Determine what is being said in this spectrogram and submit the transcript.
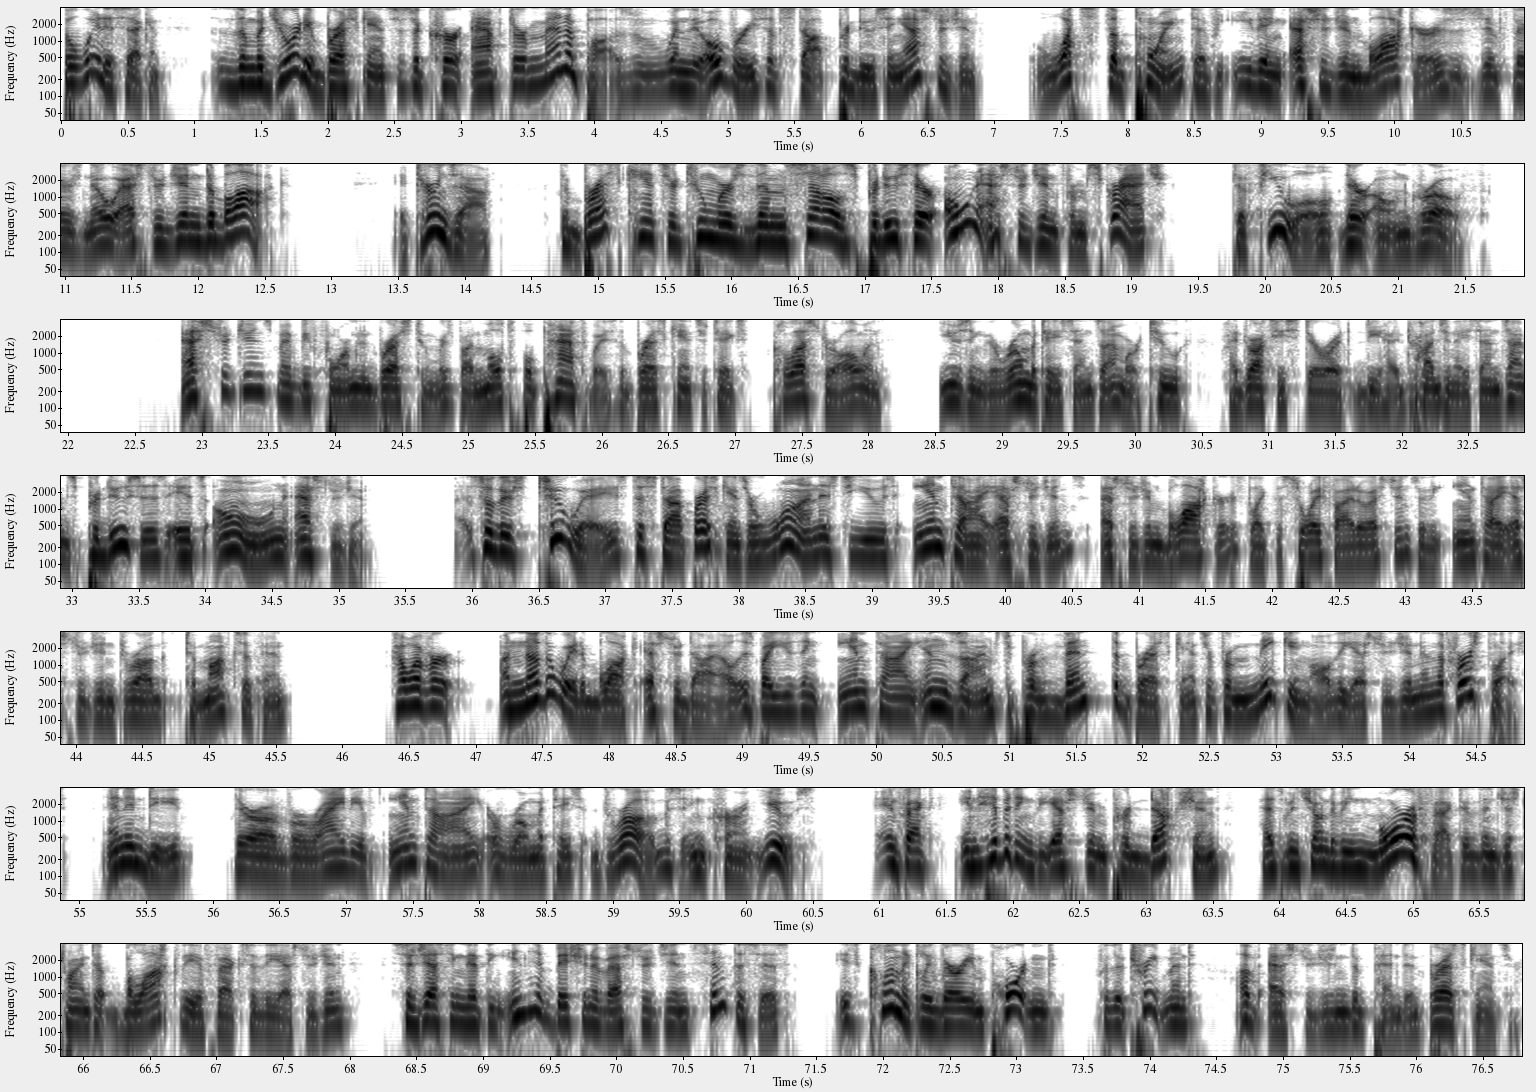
But wait a second, the majority of breast cancers occur after menopause, when the ovaries have stopped producing estrogen. What's the point of eating estrogen blockers if there's no estrogen to block? It turns out the breast cancer tumors themselves produce their own estrogen from scratch to fuel their own growth. Estrogens may be formed in breast tumors by multiple pathways. The breast cancer takes cholesterol, and using the aromatase enzyme, or 2-hydroxysteroid dehydrogenase enzymes, produces its own estrogen. So there's two ways to stop breast cancer. One is to use anti-estrogens, estrogen blockers, like the soy phytoestrogens or the anti-estrogen drug tamoxifen. However, Another way to block estradiol is by using anti-enzymes to prevent the breast cancer from making all the estrogen in the first place. And indeed, there are a variety of anti-aromatase drugs in current use. In fact, inhibiting the estrogen production has been shown to be more effective than just trying to block the effects of the estrogen, suggesting that the inhibition of estrogen synthesis is clinically very important for the treatment of estrogen-dependent breast cancer.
